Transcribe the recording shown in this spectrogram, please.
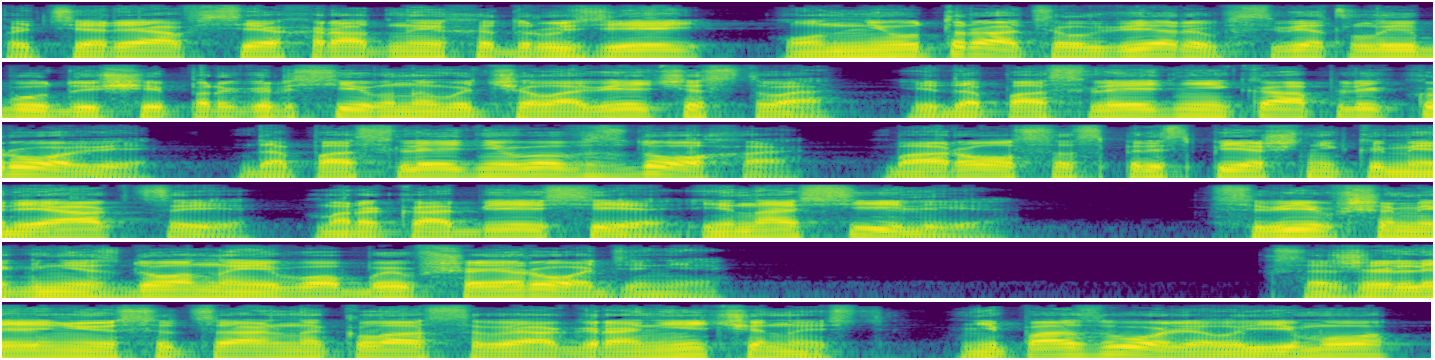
Потеряв всех родных и друзей, он не утратил веры в светлое будущее прогрессивного человечества и до последней капли крови, до последнего вздоха боролся с приспешниками реакции, мракобесия и насилия, свившими гнездо на его бывшей родине – к сожалению, социально-классовая ограниченность не позволила ему...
